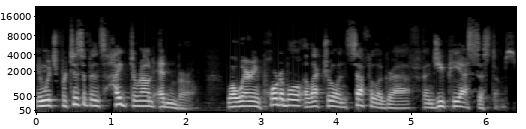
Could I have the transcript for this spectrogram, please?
in which participants hiked around Edinburgh while wearing portable electroencephalograph and GPS systems.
